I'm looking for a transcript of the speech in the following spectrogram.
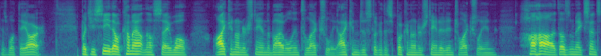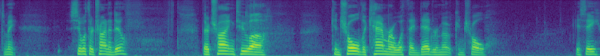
is what they are. But you see, they'll come out and they'll say, well, I can understand the Bible intellectually. I can just look at this book and understand it intellectually. And ha ha, it doesn't make sense to me. See what they're trying to do? They're trying to uh, control the camera with a dead remote control. You see?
